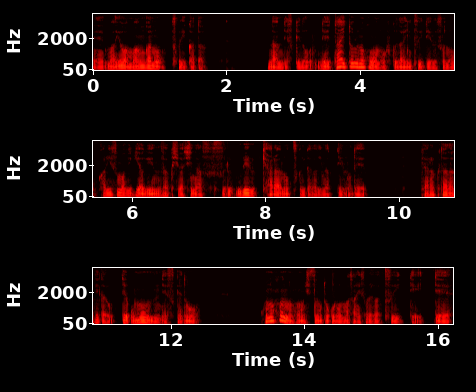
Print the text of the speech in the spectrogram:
えーまあ要は漫画の作り方なんですけど、で、タイトルの方の副題についているそのカリスマ劇や原作者が指南する売れるキャラの作り方になっているので、キャラクターだけかよって思うんですけど、この本の本質のところまさにそれがついていて、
